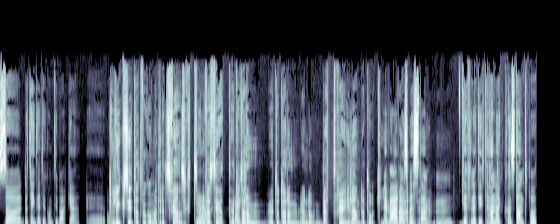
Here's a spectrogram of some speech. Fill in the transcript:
Så då tänkte jag att jag kom tillbaka. Eh, och... Lyxigt att få komma till ett svenskt ja, universitet. Ett av, dem, ett av de ändå bättre i landet och i, i världens världen, bästa. Mm. Mm, definitivt. Han är konstant på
